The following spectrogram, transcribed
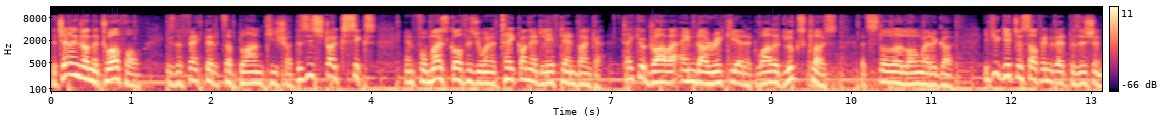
The challenge on the 12th hole is the fact that it's a blind tee shot. This is stroke six, and for most golfers, you want to take on that left hand bunker. Take your driver, aim directly at it. While it looks close, it's still a long way to go. If you get yourself into that position,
